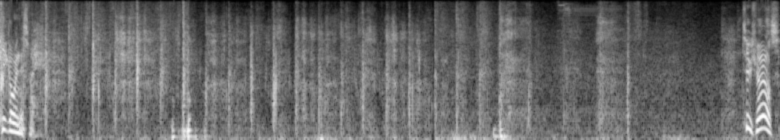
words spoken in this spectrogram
Keep going this way. Two trails.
